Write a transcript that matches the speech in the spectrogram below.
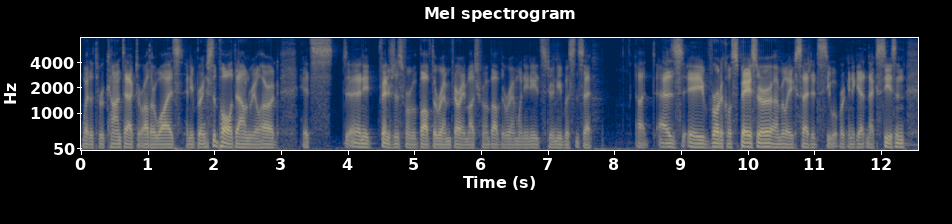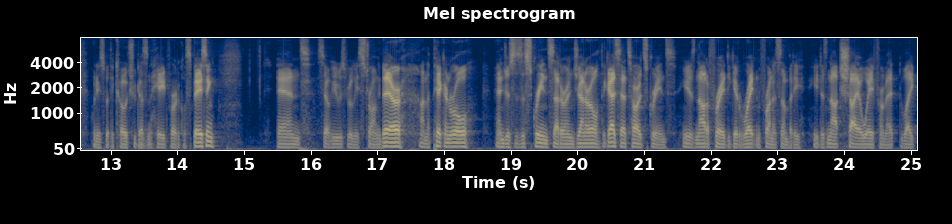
whether through contact or otherwise, and he brings the ball down real hard. It's and he finishes from above the rim, very much from above the rim when he needs to. Needless to say. Uh, as a vertical spacer, I'm really excited to see what we're going to get next season when he's with a coach who doesn't hate vertical spacing. And so he was really strong there on the pick and roll. And just as a screen setter in general, the guy sets hard screens. He is not afraid to get right in front of somebody. He does not shy away from it like,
